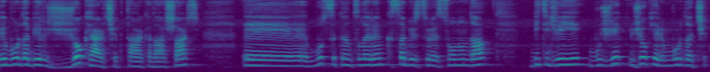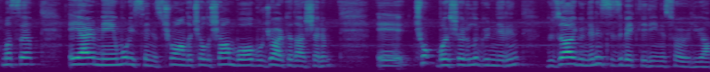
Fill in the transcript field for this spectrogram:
ve burada bir joker çıktı arkadaşlar. E, bu sıkıntıların kısa bir süre sonunda biteceği, bu jokerin burada çıkması eğer memur iseniz şu anda çalışan boğa burcu arkadaşlarım e, çok başarılı günlerin güzel günlerin sizi beklediğini söylüyor.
